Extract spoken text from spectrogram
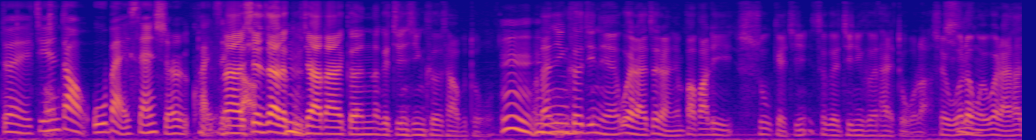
对，今天到五百三十二块。那现在的股价大概跟那个金星科差不多。嗯，但金科今年未来这两年爆发力输给金这个金星科太多了，所以我认为未来它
